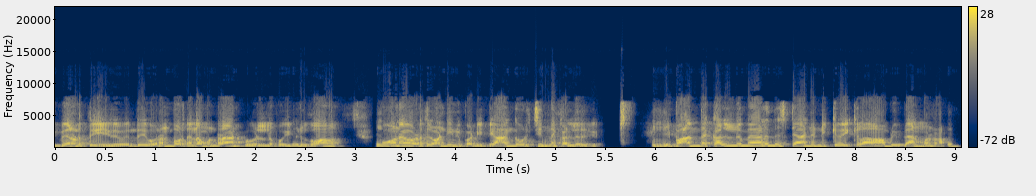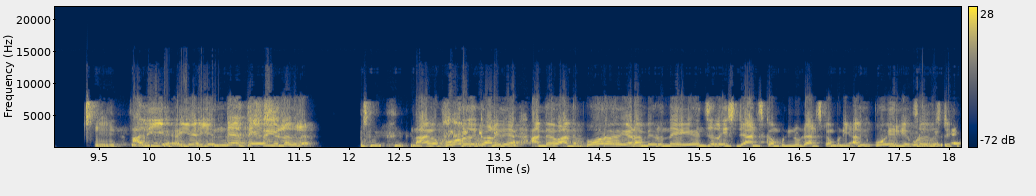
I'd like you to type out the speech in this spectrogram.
இவனோட இது வந்து ஒரு நண்பர் ஒருத்தன் என்ன பண்றான்? டூ வீலர்ல போயிட்டு இருக்கோம். போன ஒரு இடத்துல வண்டி நிப்பாட்டிட்டு அங்க ஒரு சின்ன கல் இருக்கு. இப்ப அந்த கல்லு மேல இந்த ஸ்டாண்ட நிக்க வைக்கலாம் அப்படி பிளான் பண்றான். அது எந்த தேவையும் இல்ல அதுல. நாங்க போறதுக்கான இது அந்த அந்த போற இடம் பேர் வந்து Angelize dance company dance company அதுக்கு போயிருக்கே கூடாது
